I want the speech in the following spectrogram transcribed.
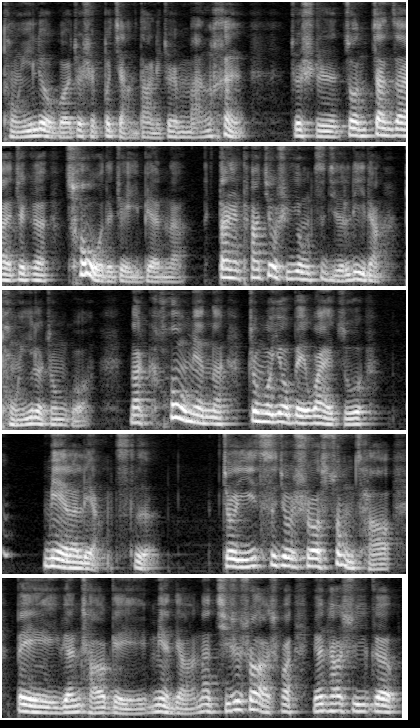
统一六国就是不讲道理，就是蛮横，就是坐站在这个错误的这一边的。但是他就是用自己的力量统一了中国。那后面呢？中国又被外族灭了两次。就一次，就是说宋朝被元朝给灭掉了。那其实说老实话，元朝是一个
